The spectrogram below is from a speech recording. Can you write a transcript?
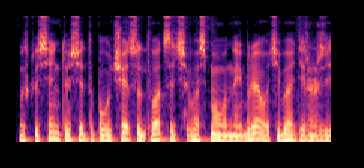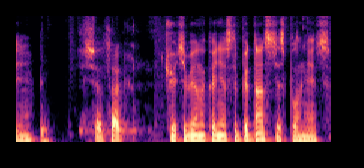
Воскресенье, то есть это получается 28 ноября, у тебя день рождения. Все так? Что, тебе наконец-то 15 исполняется?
